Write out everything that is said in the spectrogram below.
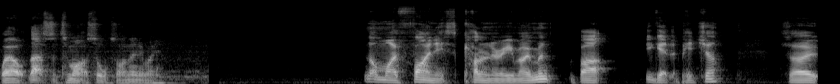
Well, that's the tomato sauce on anyway. Not my finest culinary moment, but you get the picture. So,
